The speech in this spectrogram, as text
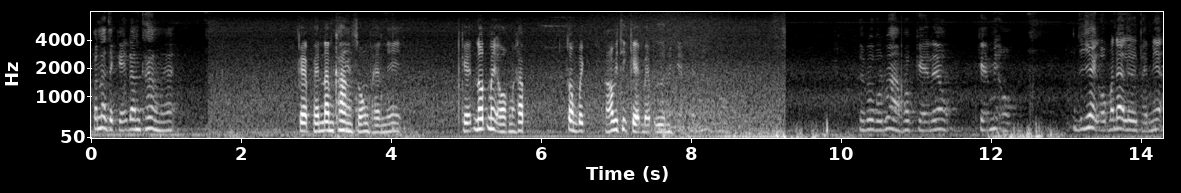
ก็น่าจะแกะด้านข้างนะฮะแกะแผ่นด้านข้างสองแผ่นนี้ แกะน็อตไม่ออกนะครับ ต้องไปหาวิธีแกะแบบอื่นแต่ปรากฏว่าพอแกะแล้วแกะไม่ออก มันจะแยกออกมาได้เลยแผ่นเนี้ย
